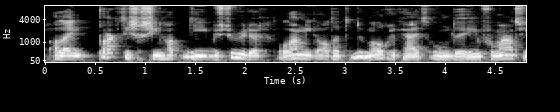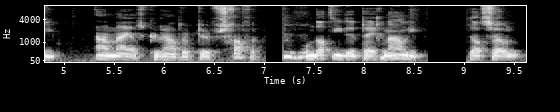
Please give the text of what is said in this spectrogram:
Alleen praktisch gezien had die bestuurder lang niet altijd de mogelijkheid om de informatie aan mij als curator te verschaffen. Mhm. Omdat hij er tegenaan liep dat zo'n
